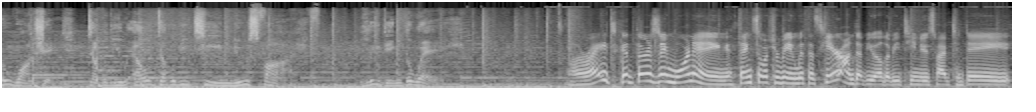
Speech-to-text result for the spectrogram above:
You're watching WLWT News 5, leading the way. All right, good Thursday morning. Thanks so much for being with us here on WLWT News 5 Today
